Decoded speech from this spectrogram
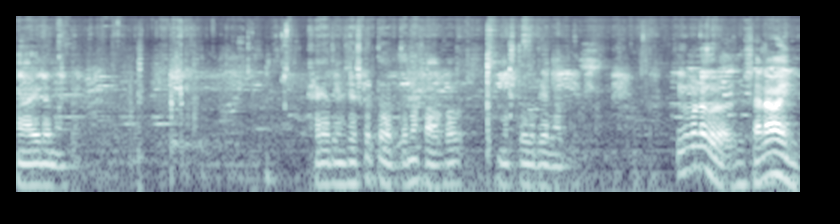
হ্যাঁ এটা না খাইয়া তুমি শেষ করতে পারতো না খাওয়া খাওয়া নষ্ট করে লাভ নেই। কি মনে করো সেনাবাহিনী?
